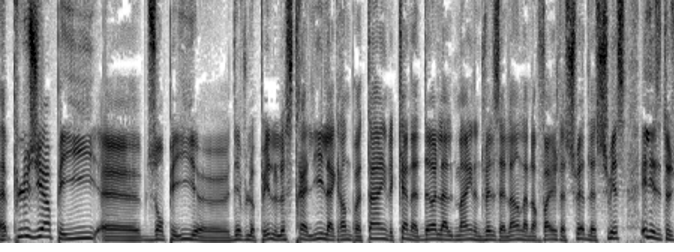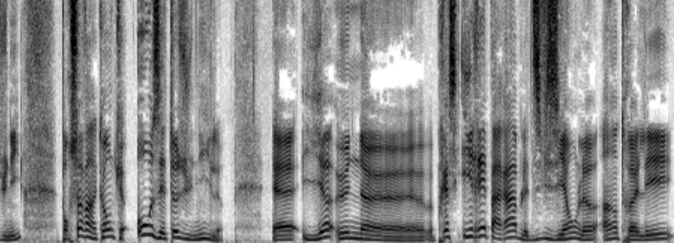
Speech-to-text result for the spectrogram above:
euh, plusieurs pays, euh, disons pays euh, développés, l'Australie, la Grande-Bretagne, le Canada, l'Allemagne, la Nouvelle-Zélande, la Norvège, la Suède, la Suisse et les États-Unis, pour se rendre compte que aux États-Unis, euh, il y a une euh, presque irréparable division là, entre les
